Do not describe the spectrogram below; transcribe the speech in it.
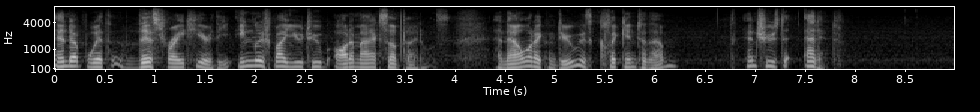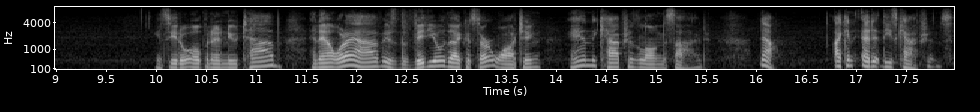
end up with this right here, the English by YouTube automatic subtitles. And now what I can do is click into them and choose to edit. You can see it'll open a new tab. And now what I have is the video that I could start watching and the captions along the side. Now, I can edit these captions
